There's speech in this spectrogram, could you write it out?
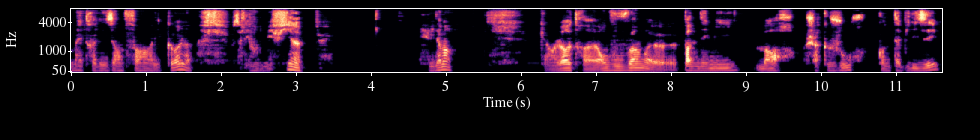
mettre des enfants à l'école, vous allez vous méfier un peu. Évidemment. Quand l'autre, euh, on vous vend euh, pandémie, mort chaque jour, comptabilisé.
